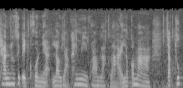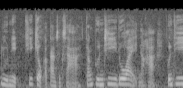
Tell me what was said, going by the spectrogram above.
ชันทั้ง 11 คนเนี่ยเราอยากให้มีความหลากหลาย แล้วก็มาจากทุกยูนิตที่เกี่ยวกับการศึกษาทั้งพื้นที่ด้วยนะคะพื้นที่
